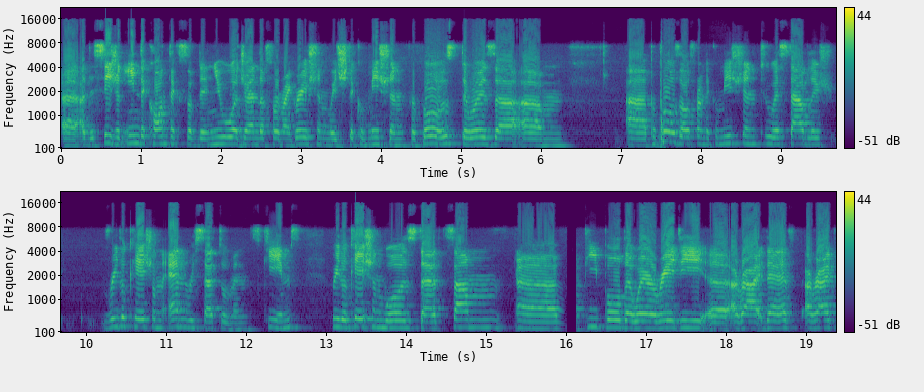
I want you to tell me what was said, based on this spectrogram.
uh, a decision in the context of the new agenda for migration, which the Commission proposed. There was a, um, a proposal from the Commission to establish relocation and resettlement schemes relocation was that some uh, people that were already uh, arrived that have arrived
